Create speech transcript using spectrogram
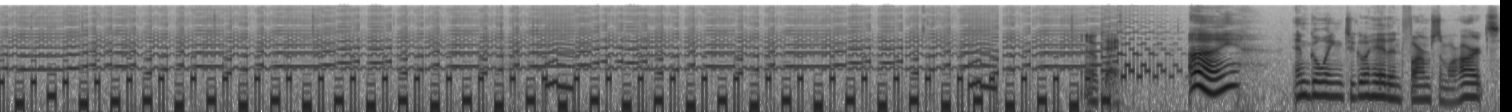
Okay. I am going to go ahead and farm some more hearts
